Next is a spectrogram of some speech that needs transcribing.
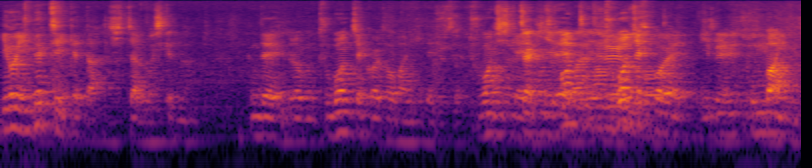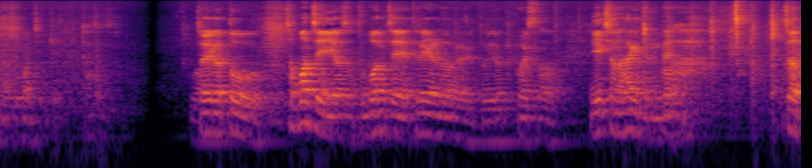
이건 임팩트 있겠다 진짜로. 멋있겠다. 근데 여러분 두 번째 걸 더 많이 기대해 주세요. 두 번째 진짜 게 기대 두 많이. 두 번째 거에 이제. 본방입니다. 두 번째 게. 저희가 또 첫 번째 이어서 두 번째 트레일러를 또 이렇게 벌써 리액션을 하게 됐는데 진짜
